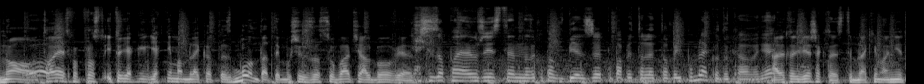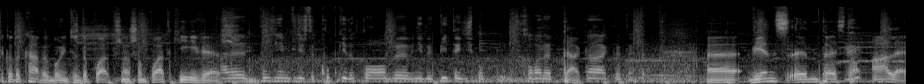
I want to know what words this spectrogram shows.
No, to jest po prostu, i to jak, jak nie mam mleka, to jest bunt, a ty musisz zasuwać albo wiesz. Ja się zapałem, że jestem na zakupach w Biedrze po papier toaletowy i po mleko do kawy, nie? Ale to wiesz, jak to jest z tym mlekiem, oni nie tylko do kawy, bo oni też do płat, przynoszą płatki i wiesz. Ale później widzisz te kubki do połowy, niewypite, gdzieś chowane. Tak. Tak, tak, tak. tak. E, więc em, to jest to. Ale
